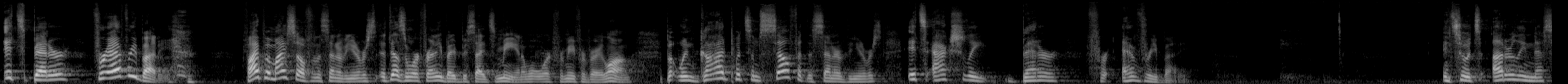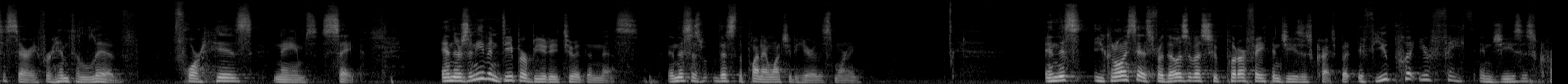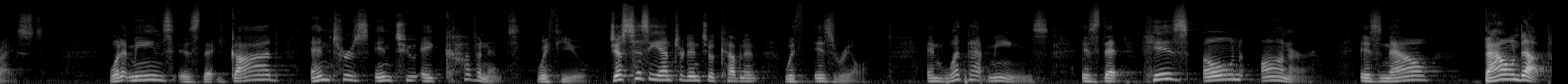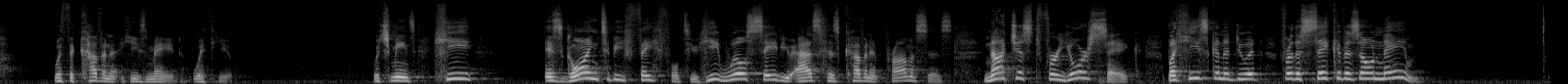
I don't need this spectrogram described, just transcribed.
it's better for everybody. If I put myself in the center of the universe, it doesn't work for anybody besides me, and it won't work for me for very long. But when God puts himself at the center of the universe, it's actually better for everybody. And so it's utterly necessary for him to live for his name's sake. And there's an even deeper beauty to it than this. And this is, this is the point I want you to hear this morning. And this, you can only say this for those of us who put our faith in Jesus Christ. But if you put your faith in Jesus Christ, what it means is that God enters into a covenant with you, just as he entered into a covenant with Israel. And what that means is that his own honor is now bound up with the covenant he's made with you. Which means he is going to be faithful to you. He will save you as his covenant promises, not just for your sake, but he's going to do it for the sake of his own name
